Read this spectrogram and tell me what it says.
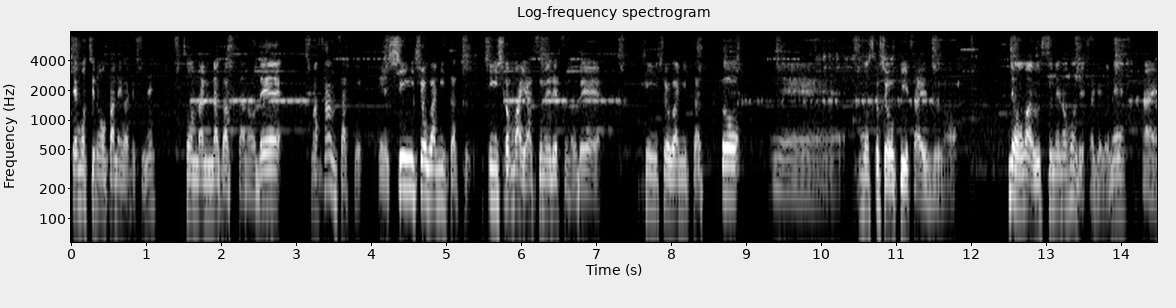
手持ちのお金がですね、そんなになかったので、まあ3冊、えー、新書が2冊、新書まあ安めですので、新書が2冊と、えー、もう少し大きいサイズの、でもまあ薄めの本でしたけどね、はい、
